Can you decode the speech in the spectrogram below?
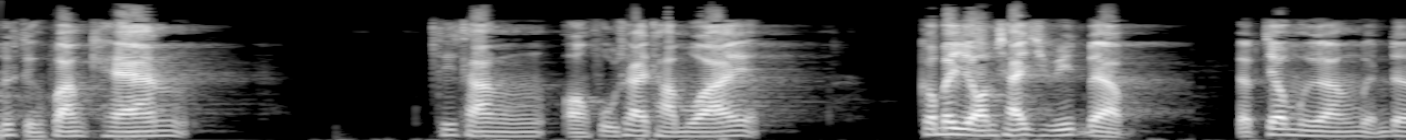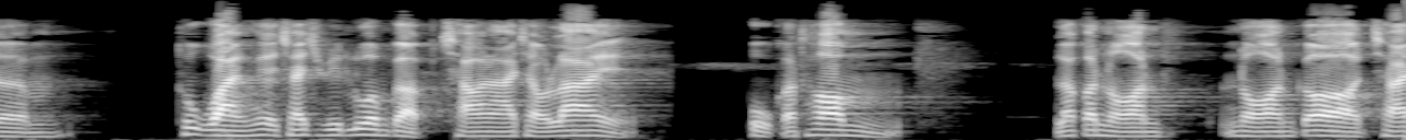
นึกถึงความแค้น ที่ทางอองฟูชัยทำไว้ ก็ไม่ยอมใช้ชีวิตแบบแบบเจ้าเมืองเหมือนเดิม ทุกวันก็จะใช้ชีวิตร่วมกับชาวนาชาวไร่ปลูกกระท่อม แล้วก็นอนนอนก็ใช้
